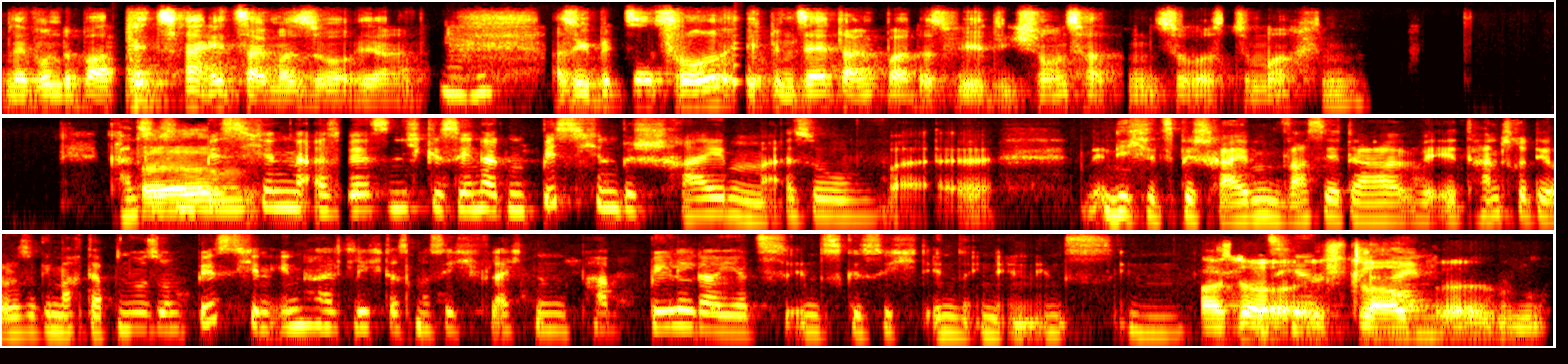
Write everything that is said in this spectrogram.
eine wunderbare Zeit, sagen wir so, ja. Mhm. Also ich bin sehr froh, ich bin sehr dankbar, dass wir die Chance hatten, sowas zu machen. Kannst du es ein ähm, bisschen, also wer es nicht gesehen hat, ein bisschen beschreiben? Also äh, nicht jetzt beschreiben, was ihr da, Tanzschritte oder so gemacht habt, nur so ein bisschen inhaltlich, dass man sich vielleicht ein paar Bilder jetzt ins Gesicht, in, in, in, ins in, Also ins ich glaube,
